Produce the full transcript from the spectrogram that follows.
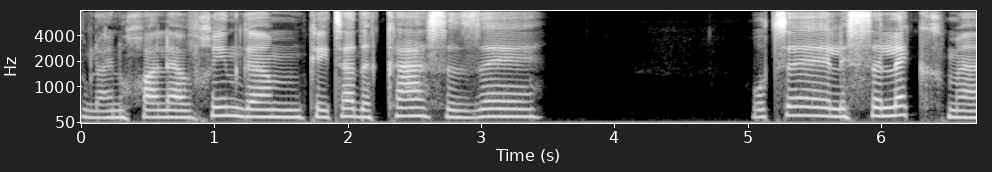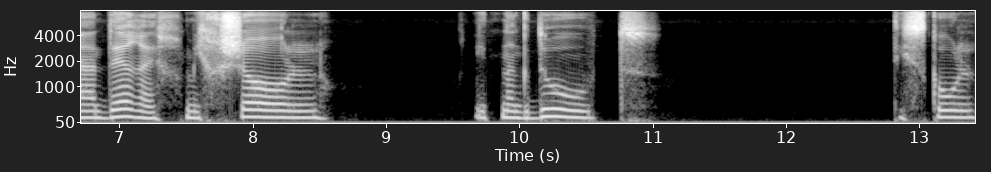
אולי נוכל להבחין גם כיצד הכעס הזה רוצה לסלק מהדרך מכשול, התנגדות, תסכול.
